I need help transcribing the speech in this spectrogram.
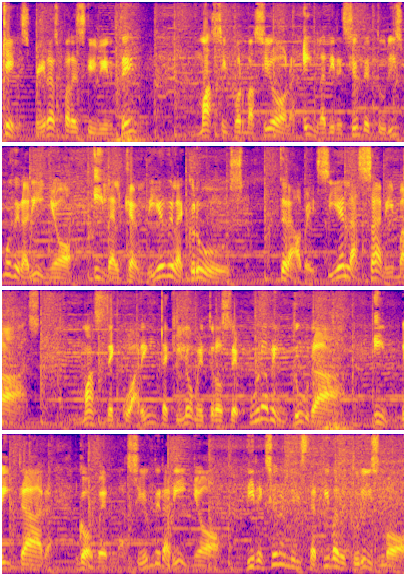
¿Qué esperas para escribirte? Más información en la Dirección de Turismo de Nariño y la Alcaldía de la Cruz. Travesía Las Ánimas. Más de 40 kilómetros de pura aventura. Invitar Gobernación de Nariño, Dirección Administrativa de Turismo,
